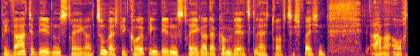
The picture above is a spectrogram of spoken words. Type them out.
private Bildungsträger, zum Beispiel Kolping-Bildungsträger, da kommen wir jetzt gleich drauf zu sprechen, aber auch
